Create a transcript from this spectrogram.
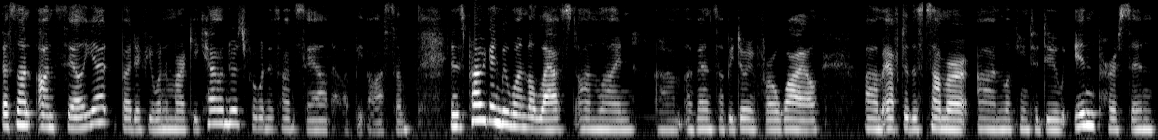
That's not on sale yet, but if you want to mark your calendars for when it's on sale, that would be awesome. And it's probably going to be one of the last online um, events I'll be doing for a while. Um, after the summer, I'm looking to do in person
